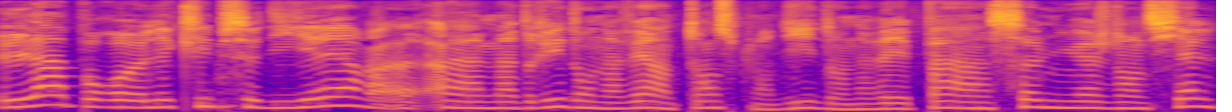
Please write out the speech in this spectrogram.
Là, pour euh, l'éclipse d'hier, à Madrid, on avait un temps splendide, on n'avait pas un seul nuage dans le ciel,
